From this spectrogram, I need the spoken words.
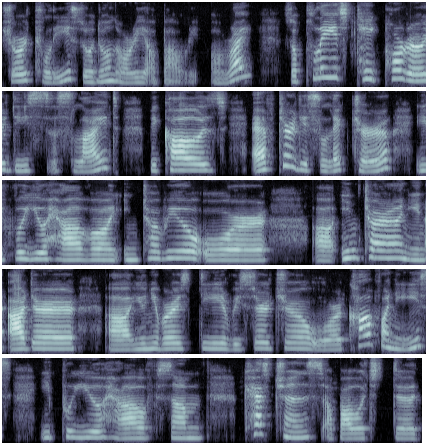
shortly, so don't worry about it, all right? So please take further this slide because after this lecture, if you have an interview or uh, intern in other uh, university researcher or companies, if you have some questions about the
